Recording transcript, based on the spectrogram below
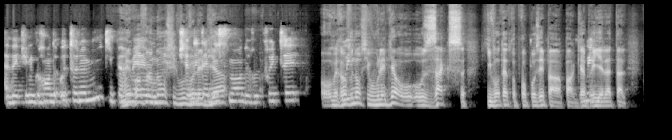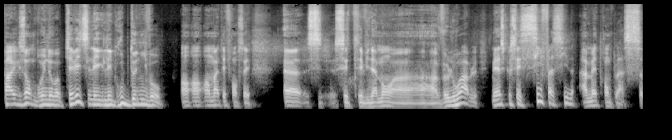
avec une grande autonomie qui permet aux chefs d'établissement de recruter. Oh, mais revenons, si vous voulez bien, aux, axes qui vont être proposés par, par Gabriel Attal. Par exemple, Bruno Bobkiewicz, les, les groupes de niveau en, en, maths et français. Euh, c'est évidemment un, un louable, mais est-ce que c'est si facile à mettre en place?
